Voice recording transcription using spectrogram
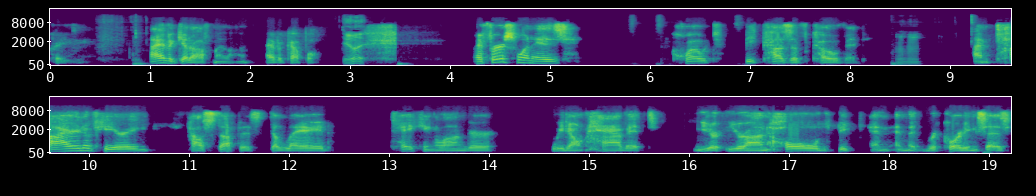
Crazy. I have a get off my lawn. I have a couple. do it. My first one is quote because of COVID. Mhm. I'm tired of hearing how stuff is delayed, taking longer. We don't have it. You're you're on hold, be- and and the recording says,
